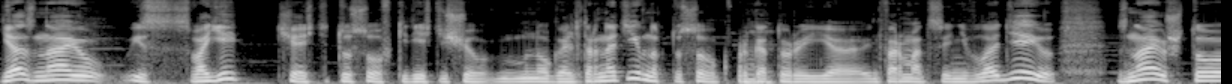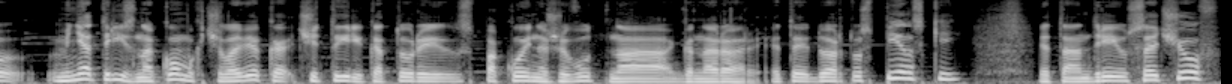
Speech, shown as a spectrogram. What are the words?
я знаю из своей части тусовки, есть еще много альтернативных тусовок, про которые я информацией не владею, знаю, что у меня три знакомых человека, четыре, которые спокойно живут на гонорары. Это Эдуард Успенский, это Андрей Усачев,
